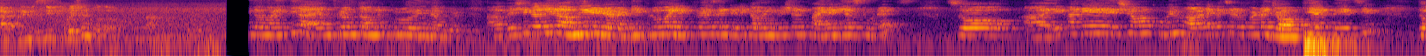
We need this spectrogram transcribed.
অ্যাপ্রেন্টিসশিপ করেছেন কোথাও? Telecommunication final year student so এখানে এসে আমার খুবই ভালো লেগেছে এরকম একটা জব ফেয়ার পেয়েছি। তো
